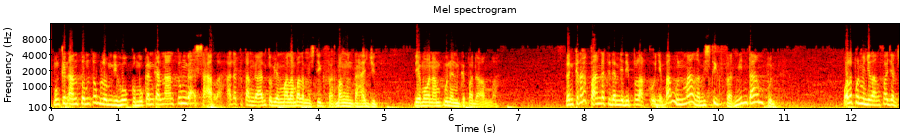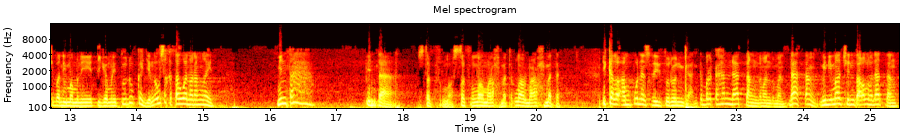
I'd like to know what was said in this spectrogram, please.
Mungkin antum tuh belum dihukum, bukan karena antum nggak salah. Ada tetangga antum yang malam-malam istighfar, bangun tahajud. Dia mohon ampunan kepada Allah. Dan kenapa anda tidak menjadi pelakunya? Bangun malam istighfar, minta ampun. Walaupun menjelang fajar cuma 5 menit, 3 menit, duduk aja, nggak usah ketahuan orang lain. Minta, minta. Astagfirullah, astagfirullah, warahmatullah, warahmatullah. Jadi kalau ampunan sudah diturunkan, keberkahan datang teman-teman. Datang, minimal cinta Allah datang.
